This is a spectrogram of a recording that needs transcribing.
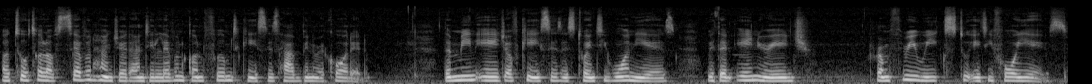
a total of 711 confirmed cases have been recorded. The mean age of cases is 21 years, with an age range from 3 weeks to 84 years.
